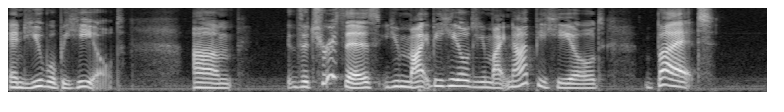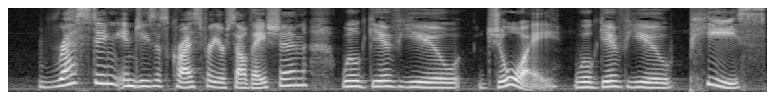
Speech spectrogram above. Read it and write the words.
and you will be healed." Um, the truth is, you might be healed, you might not be healed, but resting in Jesus Christ for your salvation will give you joy, will give you peace,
